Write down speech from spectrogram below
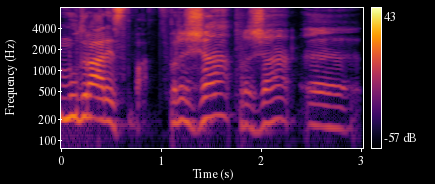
moderar esse debate? Para já, para já, ah,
